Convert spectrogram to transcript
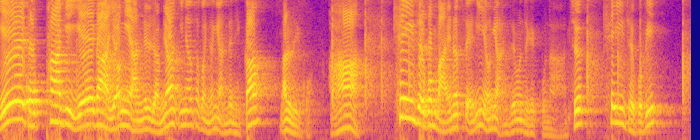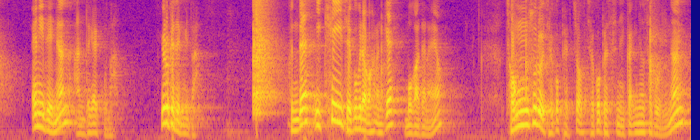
얘 곱하기 얘가 0이 안 되려면 이 녀석은 0이 안 되니까 날리고. 아, k제곱 마이너스 n이 0이 안 되면 되겠구나. 즉 k제곱이 n이 되면 안 되겠구나. 이렇게 됩니다. 근데 이 k제곱이라고 하는 게 뭐가 되나요? 정수를 제곱했죠. 제곱했으니까 이 녀석을 우리는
